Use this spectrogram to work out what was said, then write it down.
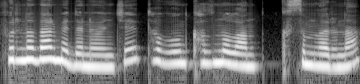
Fırına vermeden önce tavuğun kalın olan kısımlarına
